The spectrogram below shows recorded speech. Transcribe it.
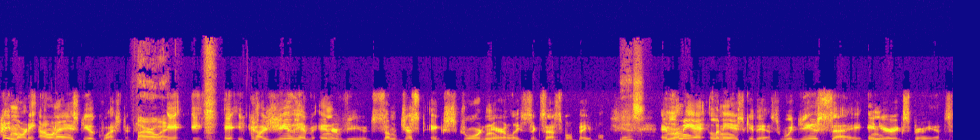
Hey, Marty, I want to ask you a question. Fire away. Because you have interviewed some just extraordinarily successful people. yes. And let me let me ask you this: Would you say, in your experience,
